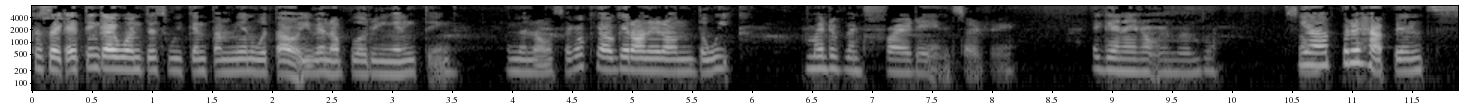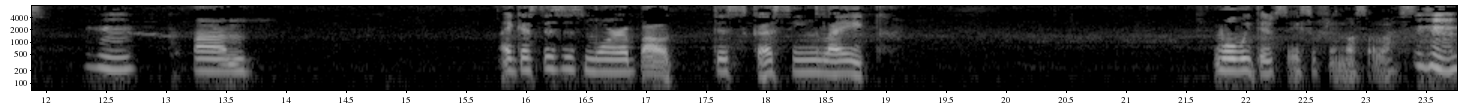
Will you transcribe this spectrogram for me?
Cause like I think I went this weekend también without even uploading anything, and then I was like, okay, I'll get on it on the week. Might have been Friday and Saturday. Again, I don't remember. So. Yeah, but it happens. hmm Um, I guess this is more about discussing like what we did say sufriendo solas. hmm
